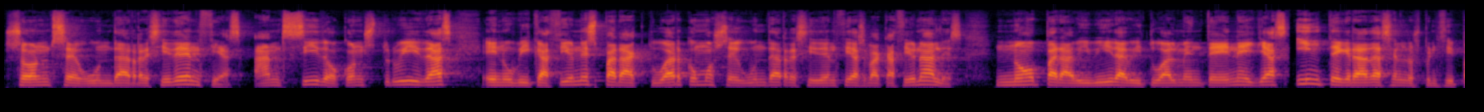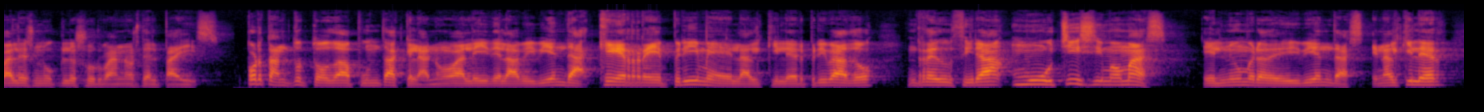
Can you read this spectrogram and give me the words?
son segundas residencias. Han sido construidas en ubicaciones para actuar como segundas residencias vacacionales, no para vivir habitualmente en ellas, integradas en los principales núcleos urbanos del país. Por tanto, todo apunta a que la nueva ley de la vivienda que reprime el alquiler privado reducirá muchísimo más el número de viviendas en alquiler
